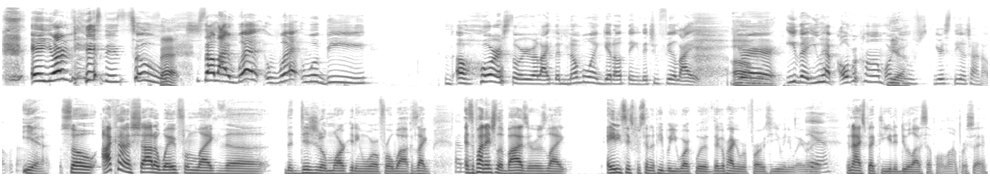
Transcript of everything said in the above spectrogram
in your business too. Facts. so like what what would be a horror story or like the number one ghetto thing that you feel like Oh, you're man. either you have overcome or Yeah. you you're still trying to overcome. Yeah. So I kind of shot away from like the the digital marketing world for a while because like as a financial advisor, it was like 86% of the people you work with, they're gonna probably refer to you anyway, right? Yeah. They're not expecting you to do a lot of stuff online per se.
